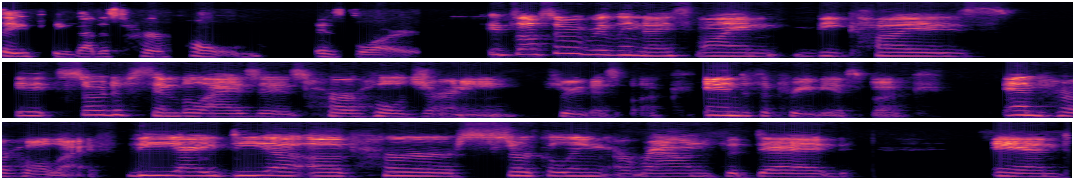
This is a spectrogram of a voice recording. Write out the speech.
safety. That is her home is Lark. It's also a really nice line because it sort of symbolizes her whole journey through this book and the previous book and her whole life. The idea of her circling around the dead and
